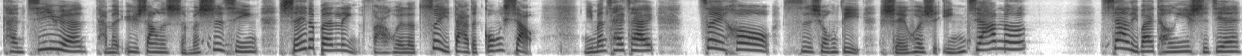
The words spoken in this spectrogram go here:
看机缘，他们遇上了什么事情，谁的本领发挥了最大的功效？你们猜猜，最后四兄弟谁会是赢家呢？下礼拜同一时间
